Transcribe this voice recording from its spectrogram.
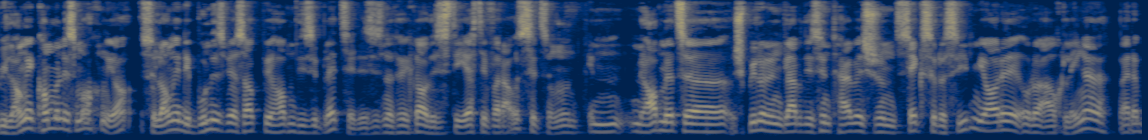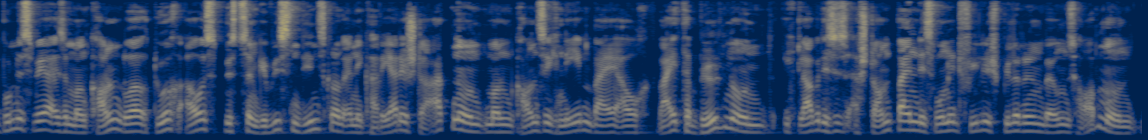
Wie lange kann man das machen? Ja. Solange die Bundeswehr sagt, wir haben diese Plätze. Das ist natürlich klar. Das ist die erste Voraussetzung. Und im, wir haben jetzt äh, Spielerinnen, glaube ich, die sind teilweise schon sechs oder sieben Jahre oder auch länger bei der Bundeswehr. Also man kann durchaus bis zu einem gewissen Dienstgrad eine Karriere starten und man kann sich nebenbei auch weiterbilden. Und ich glaube, das ist ein Standbein, das wo nicht viele Spielerinnen bei uns haben. Und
